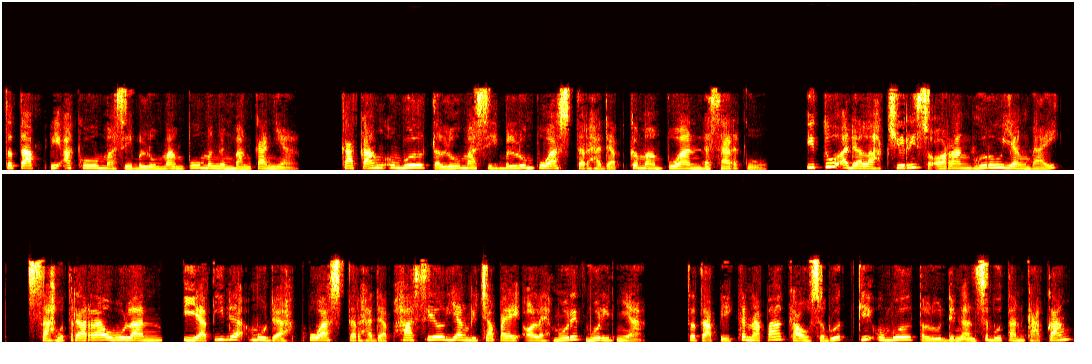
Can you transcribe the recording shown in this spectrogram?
Tetapi aku masih belum mampu mengembangkannya. Kakang Umbul Telu masih belum puas terhadap kemampuan dasarku. Itu adalah ciri seorang guru yang baik, sahut Rara Wulan, ia tidak mudah puas terhadap hasil yang dicapai oleh murid-muridnya. Tetapi kenapa kau sebut Ki Umbul Telu dengan sebutan kakang?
